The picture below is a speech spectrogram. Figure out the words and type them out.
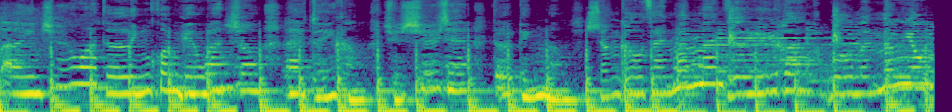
蔓延至我的灵魂变完整。来对抗全世界的冰冷，伤口在慢慢的愈合，我们能拥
